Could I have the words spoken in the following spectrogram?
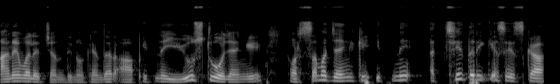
आने वाले चंद दिनों के अंदर आप इतने यूज़ टू हो जाएँगे और समझ जाएँगे कि इतने अच्छे तरीके से इसका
